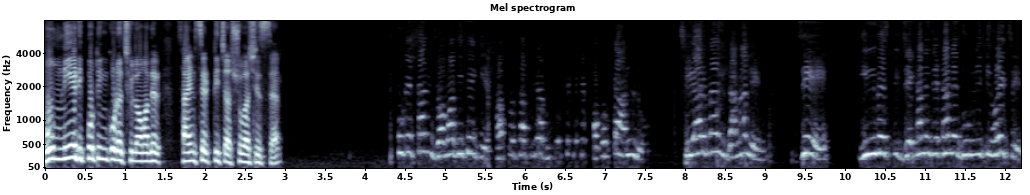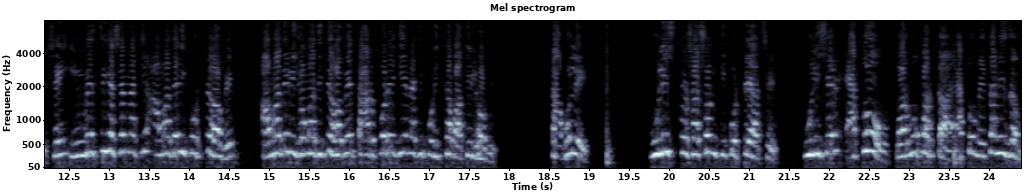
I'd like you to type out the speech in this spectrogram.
বুম নিয়ে রিপোর্টিং করেছিল আমাদের সায়েন্সের টিচার সুভাষিস স্যার। জমা দিতে গিয়ে ছাত্রছাত্রীরা ভিতর থেকে যে খবরটা আনলো চেয়ারম্যান জানালেন যে ইনভেস্টি যেখানে যেখানে দুর্নীতি হয়েছে, সেই ইনভেস্টিগেশন নাকি আমাদেরই করতে হবে, আমাদেরই জমা দিতে হবে, তারপরে গিয়ে নাকি পরীক্ষা বাতিল হবে। তাহলে পুলিশ প্রশাসন কি করতে আছে? পুলিশের এত কর্মকর্তা, এত মেকানিজম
